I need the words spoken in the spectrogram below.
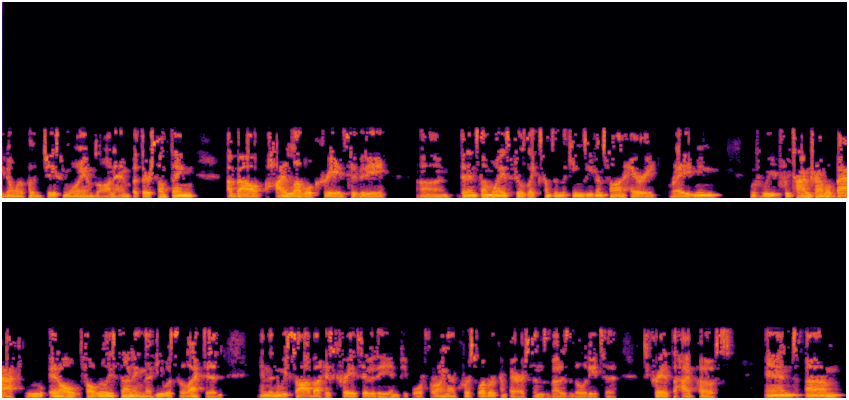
You don't want to put Jason Williams on him. But there's something about high level creativity um, that in some ways feels like something the Kings even saw in Harry, right? I mean, if we if we time travel back, it all felt really stunning that he was selected, and then we saw about his creativity, and people were throwing out Chris Webber comparisons about his ability to to create at the high post, and um,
